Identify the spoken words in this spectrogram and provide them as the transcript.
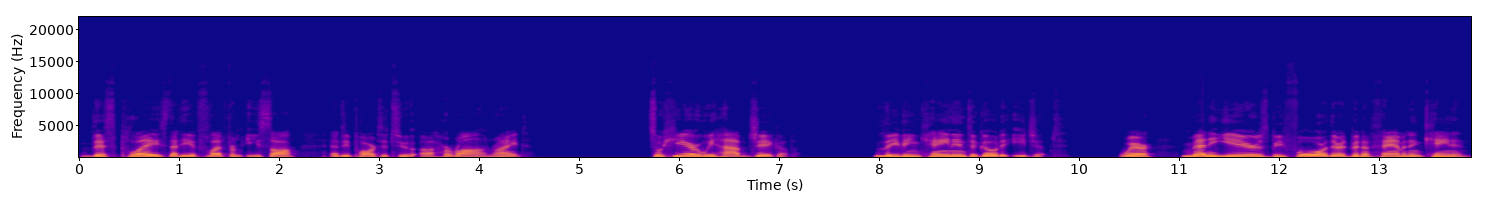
this place that he had fled from Esau and departed to uh, Haran, right? So here we have Jacob leaving Canaan to go to Egypt, where many years before there had been a famine in Canaan,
